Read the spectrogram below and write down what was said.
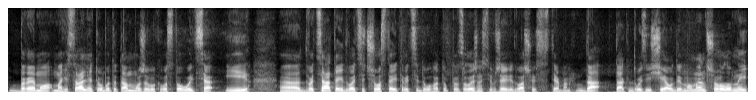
беремо магістральні труби, то там може використовуватися і 20, і 26, і 32, тобто в залежності вже від вашої системи. Да, так, друзі, ще один момент, що головний.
